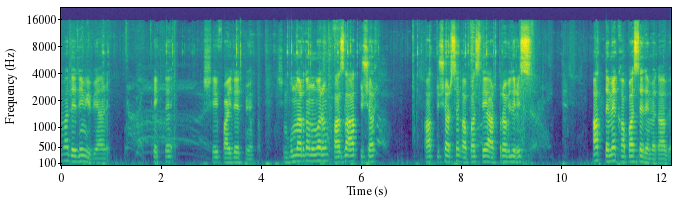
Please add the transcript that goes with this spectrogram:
Ama dediğim gibi yani pek de şey fayda etmiyor. Şimdi bunlardan umarım fazla at düşer. At düşerse kapasiteyi arttırabiliriz. At demek kapasite demek abi.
